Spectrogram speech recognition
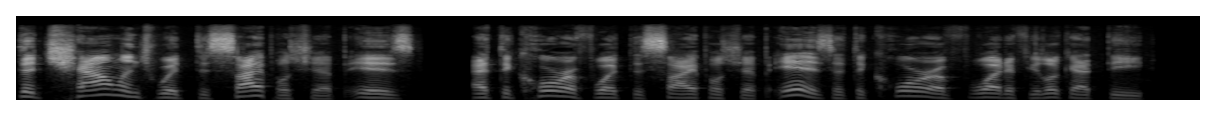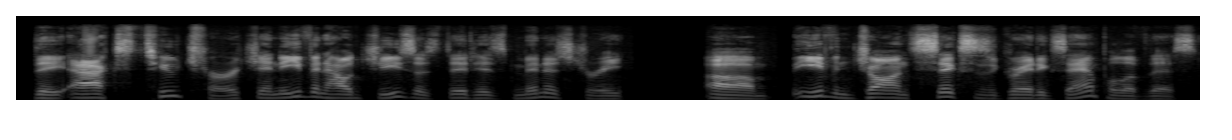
the challenge with discipleship is at the core of what discipleship is, at the core of what, if you look at the the Acts 2 church and even how Jesus did his ministry, um, even John 6 is a great example of this.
